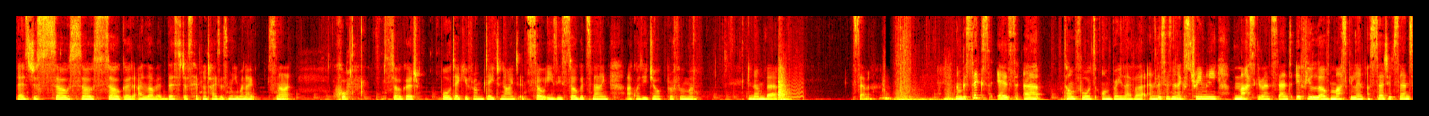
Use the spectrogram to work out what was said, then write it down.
that is just so, so, so good. I love it. This just hypnotizes me when I smell it. Oh, so good. Will take you from day to night. It's so easy, so good smelling. Acqua di Gio Profumo. Number seven. Number six is uh, Tom Ford's Ombre Leather, and this is an extremely masculine scent. If you love masculine, assertive scents,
